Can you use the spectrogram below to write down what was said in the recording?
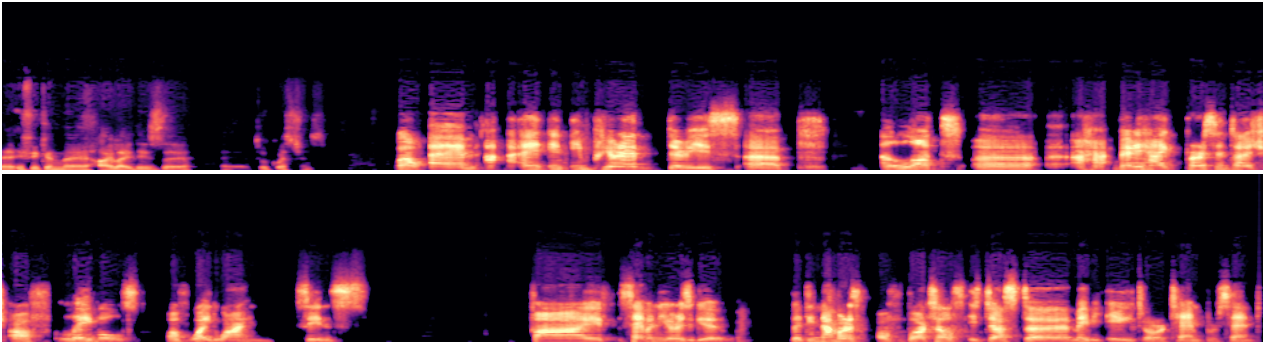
if you can highlight these two questions. Well, um, in, in Priorat, there is uh, a lot, uh, a very high percentage of labels of white wine since five, seven years ago but the number of bottles is just uh, maybe 8 or 10%.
